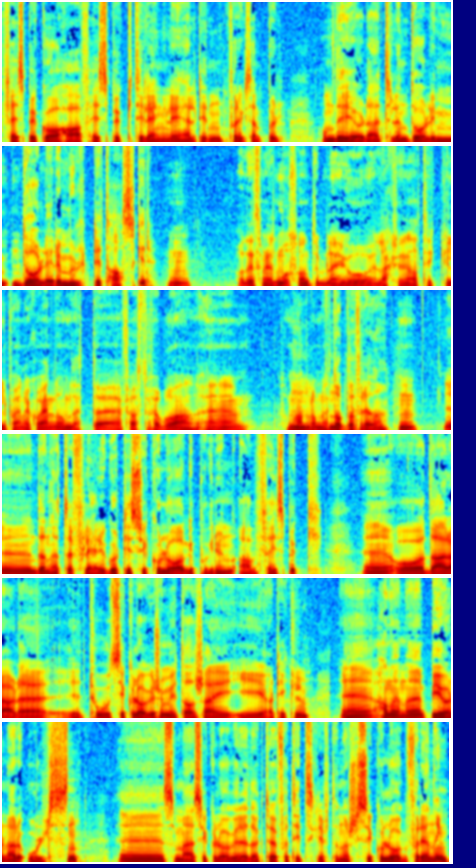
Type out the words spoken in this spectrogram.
Facebook og ha Facebook tilgjengelig hele tiden, f.eks., om det gjør deg til en dårlig, dårligere multitasker. Mm. Og det som er litt morsomt, det ble jo lagt ut en artikkel på nrk.no om dette 1. februar, eh, som handler om Mm, dette. Nå på fredag. Mm. Eh, den heter 'Flere går til psykolog pga. Facebook'. Eh, og der er det to psykologer som uttaler seg i artikkelen. Eh, han ene, Bjørnar Olsen, eh, som er psykolog og redaktør for tidsskriftet Norsk Psykologforening,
